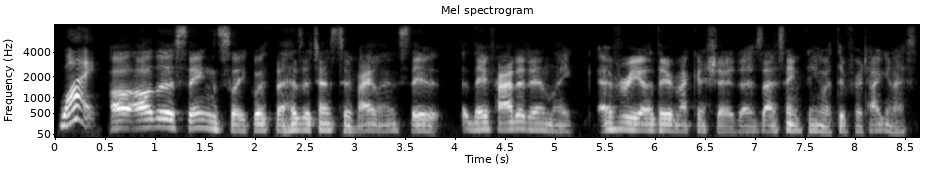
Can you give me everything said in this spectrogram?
Why? All, all those things, like with the hesitance to violence, they they've had it in like every other mecha show does that same thing with the protagonist.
